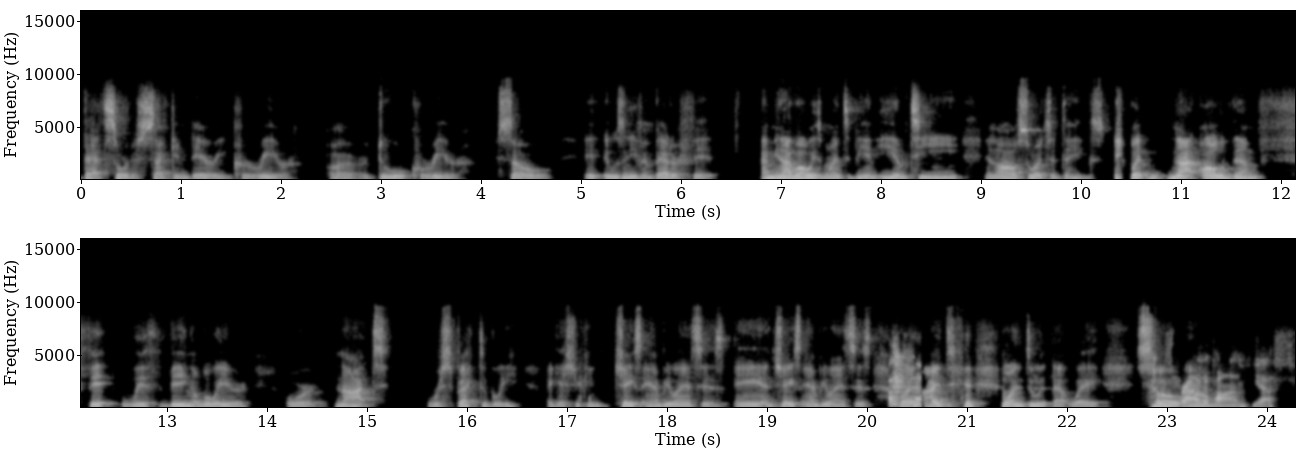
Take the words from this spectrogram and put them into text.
that sort of secondary career or dual career. So it, it was an even better fit. I mean, I've always wanted to be an EMT and all sorts of things, but not all of them fit with being a lawyer or not respectably I guess you can chase ambulances and chase ambulances, but I didn't want to do it that way. So frowned um, upon, yes.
